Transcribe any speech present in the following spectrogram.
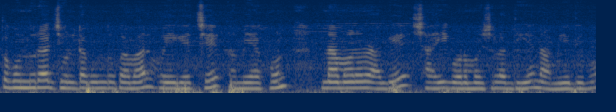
তো বন্ধুরা, ঝোলটা কিন্তু আমার হয়ে গেছে। আমি এখন নামানোর আগে শাহি গরম মশলা দিয়ে নামিয়ে দেবো।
